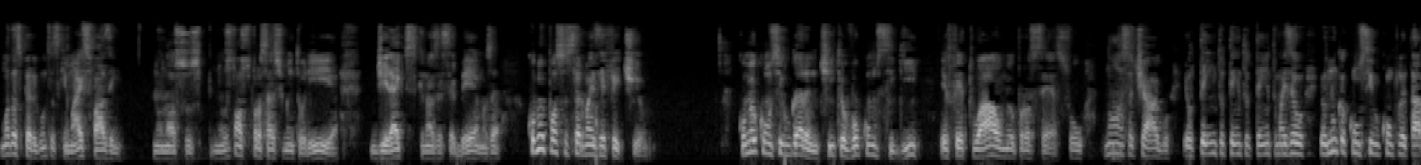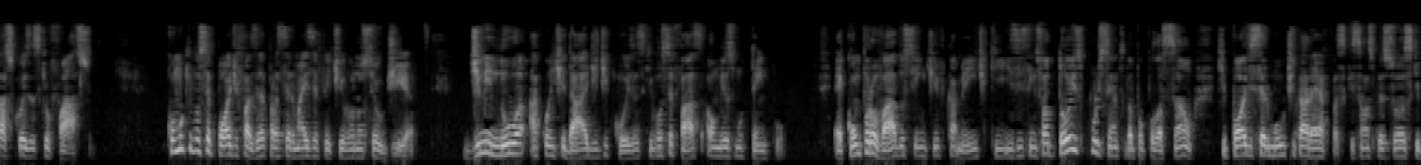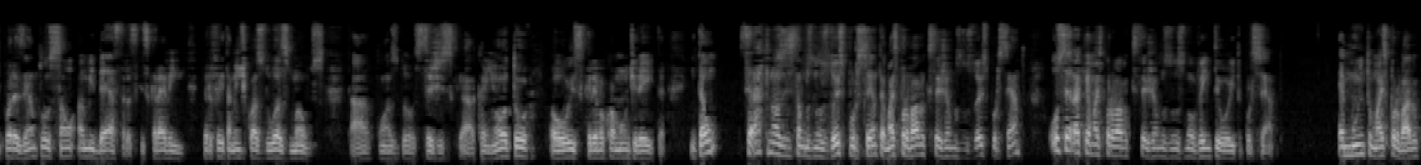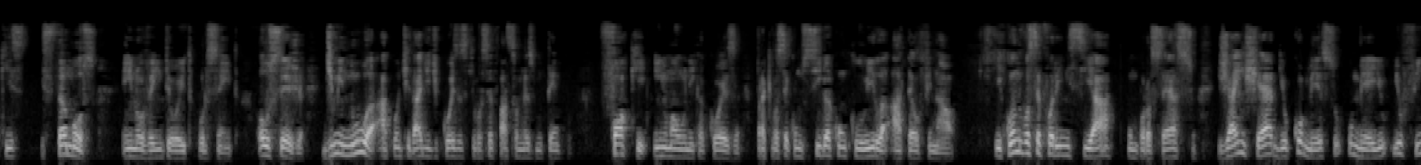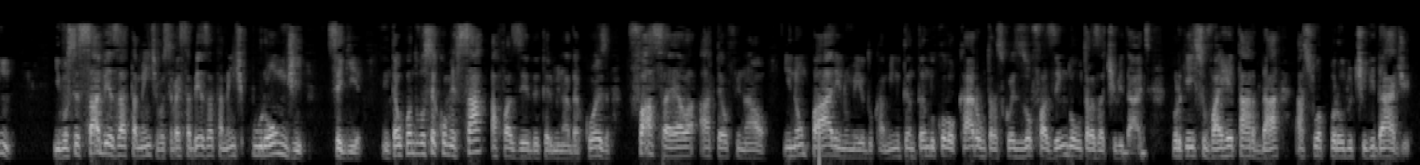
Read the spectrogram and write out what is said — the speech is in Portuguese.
uma das perguntas que mais fazem no nossos, nos nossos processos de mentoria, directs que nós recebemos, é como eu posso ser mais efetivo? Como eu consigo garantir que eu vou conseguir efetuar o meu processo? Ou, nossa, Thiago, eu tento, tento, tento, mas eu, eu nunca consigo completar as coisas que eu faço. Como que você pode fazer para ser mais efetivo no seu dia? Diminua a quantidade de coisas que você faz ao mesmo tempo é comprovado cientificamente que existem só 2% da população que pode ser multitarefas, que são as pessoas que, por exemplo, são ambidestras, que escrevem perfeitamente com as duas mãos, tá? com as duas, seja canhoto ou escreva com a mão direita. Então, será que nós estamos nos 2%? É mais provável que estejamos nos 2%? Ou será que é mais provável que estejamos nos 98%? É muito mais provável que estamos em 98%. Ou seja, diminua a quantidade de coisas que você faça ao mesmo tempo. Foque em uma única coisa para que você consiga concluí-la até o final. E quando você for iniciar um processo, já enxergue o começo, o meio e o fim. E você sabe exatamente, você vai saber exatamente por onde seguir. Então, quando você começar a fazer determinada coisa, faça ela até o final e não pare no meio do caminho tentando colocar outras coisas ou fazendo outras atividades, porque isso vai retardar a sua produtividade.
